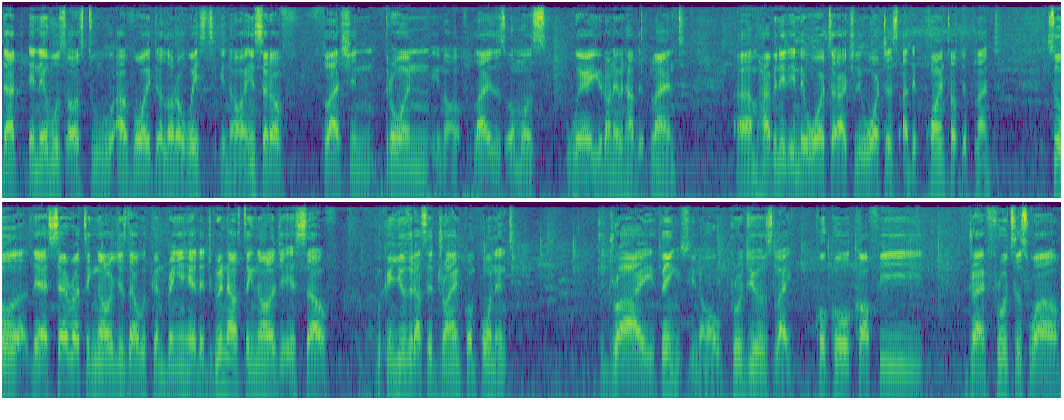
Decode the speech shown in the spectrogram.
That enables us to avoid a lot of waste. You know, instead of flashing, throwing, you know, fertilizers almost where you don't even have the plant, um, having it in the water actually waters at the point of the plant so there are several technologies that we can bring in here. The greenhouse technology itself, we can use it as a drying component to dry things, you know, produce like cocoa, coffee, dry fruits as well.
